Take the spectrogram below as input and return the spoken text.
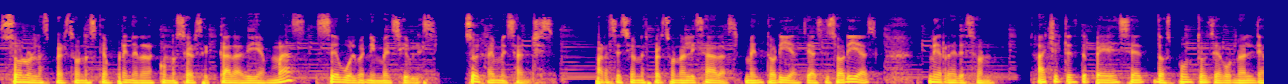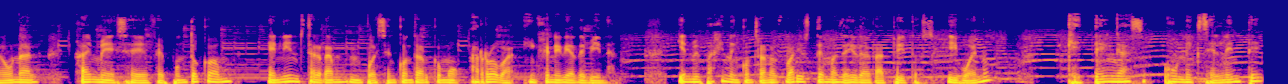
Solo las personas que aprenden a conocerse cada día más se vuelven invencibles. Soy Jaime Sánchez. Para sesiones personalizadas, mentorías y asesorías, mis redes son https diagonal diagonal jaimesf.com en Instagram me puedes encontrar como arroba ingeniería de vida y en mi página encontrarás varios temas de ayuda gratuitos y bueno, que tengas un excelente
